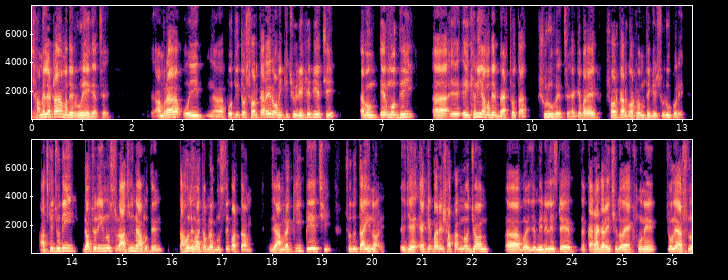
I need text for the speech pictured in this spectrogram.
ঝামেলাটা আমাদের রয়ে গেছে। আমরা ওই পতিত সরকারের অনেক কিছুই রেখে দিয়েছি এবং এর মধ্যেই এইখানেই আমাদের ব্যর্থতা শুরু হয়েছে। একেবারে সরকার গঠন থেকে শুরু করে। আজকে যদি ডক্টর ইউনুস রাজি না হতেন তাহলে হয়তো আমরা বুঝতে পারতাম যে আমরা কি পেয়েছি। শুধু তাই নয় এই যে একেবারে সাতান্ন জন আহ, ওই যে মিডল ইস্টে কারাগারে ছিল, এক ফোনে চলে আসলো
